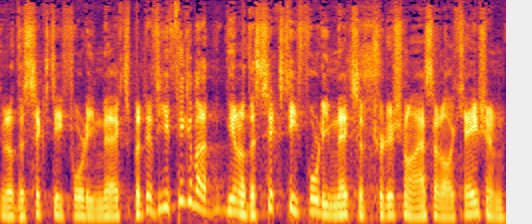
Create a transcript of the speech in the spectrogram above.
you know, the 60 40 mix. But if you think about you know, the 60 40 mix of traditional asset allocation,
